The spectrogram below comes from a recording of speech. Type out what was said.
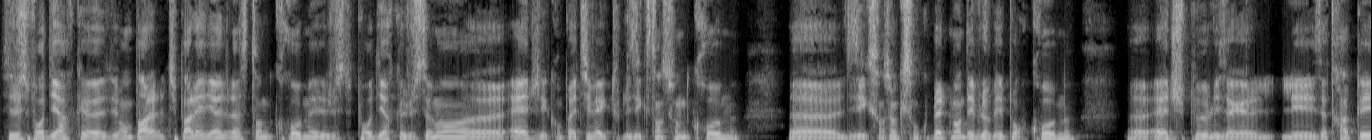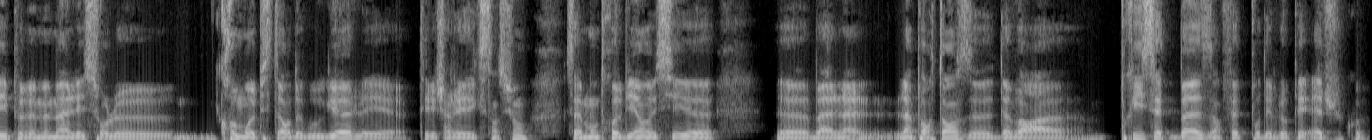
C'est juste pour dire que on parlait, tu parlais à l'instant de Chrome, et juste pour dire que justement euh, Edge est compatible avec toutes les extensions de Chrome, euh, des extensions qui sont complètement développées pour Chrome. Euh, Edge peut les attraper, ils peuvent même aller sur le Chrome Web Store de Google et euh, télécharger les extensions. Ça montre bien aussi euh, euh, bah, l'importance d'avoir pris cette base en fait pour développer Edge quoi.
